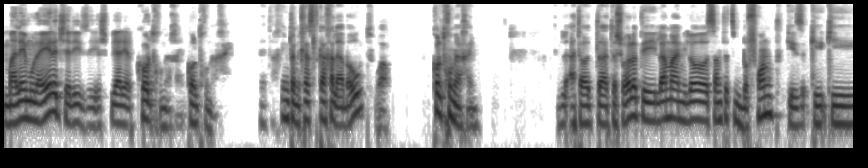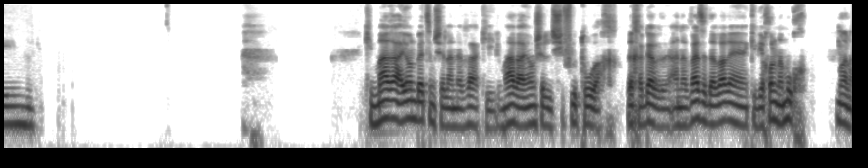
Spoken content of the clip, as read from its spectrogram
מלא מול הילד שלי זה ישפיע לי על כל תחומי החיים. כל תחומי החיים. בטח. אם אתה נכנס ככה לאבהות, וואו. כל תחומי החיים. אתה, אתה, אתה שואל אותי למה אני לא שם את עצמי בפרונט? כי זה, כי, כי... כי מה הרעיון בעצם של ענווה כאילו מה הרעיון של שפלות רוח דרך אגב ענווה זה דבר אה, כביכול נמוך. וואלה.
